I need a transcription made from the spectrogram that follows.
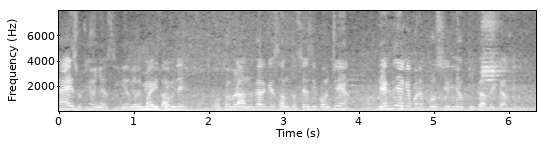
ਐਂ ਸੁੱਟੀਆਂ ਹੋਈਆਂ ਸੀਗੀਆਂ। ਤੇ ਭਾਈ ਸਾਹਿਬ ਨੇ ਉੱਥੋਂ ਬਰਾਮਦ ਕਰਕੇ ਸਾਨੂੰ ਦੱਸਿਆ ਸੀ ਪਹੁੰਚੇ ਆ ਦੇਖਦੇ ਆ ਕਿ ਪਰ ਪੁਲਿਸ ਜਿਹੜੀ ਆ ਉਹ ਕੀ ਕਾਰਵਾਈ ਕਰਦੀ। ਹੈ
